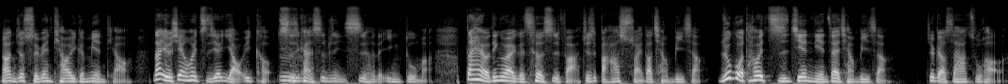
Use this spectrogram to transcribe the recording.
然后你就随便挑一个面条。那有些人会直接咬一口，试试看是不是你适合的硬度嘛。嗯、但还有另外一个测试法，就是把它甩到墙壁上。如果它会直接粘在墙壁上，就表示它煮好了。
